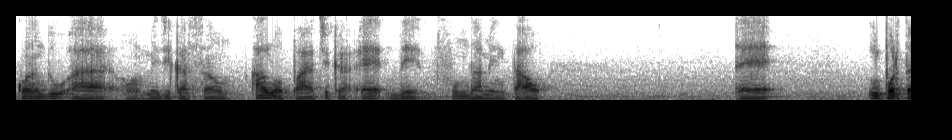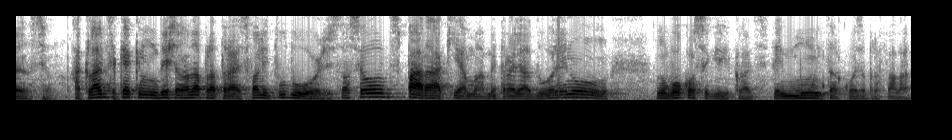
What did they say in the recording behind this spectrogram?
quando a, a medicação alopática é de fundamental é, importância. A Cláudia quer que não deixe nada para trás, fale tudo hoje. Só se eu disparar aqui a metralhadora e não, não vou conseguir, Cláudia. Tem muita coisa para falar.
